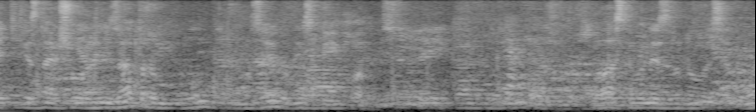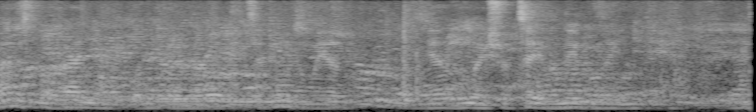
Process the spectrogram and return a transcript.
Я тільки знаю, що організатором був музей Волинської ікони. Власне, вони звернулися до мене з проханням, вони перевели ініціативу, тому я, я думаю, що це і вони були і, і е,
